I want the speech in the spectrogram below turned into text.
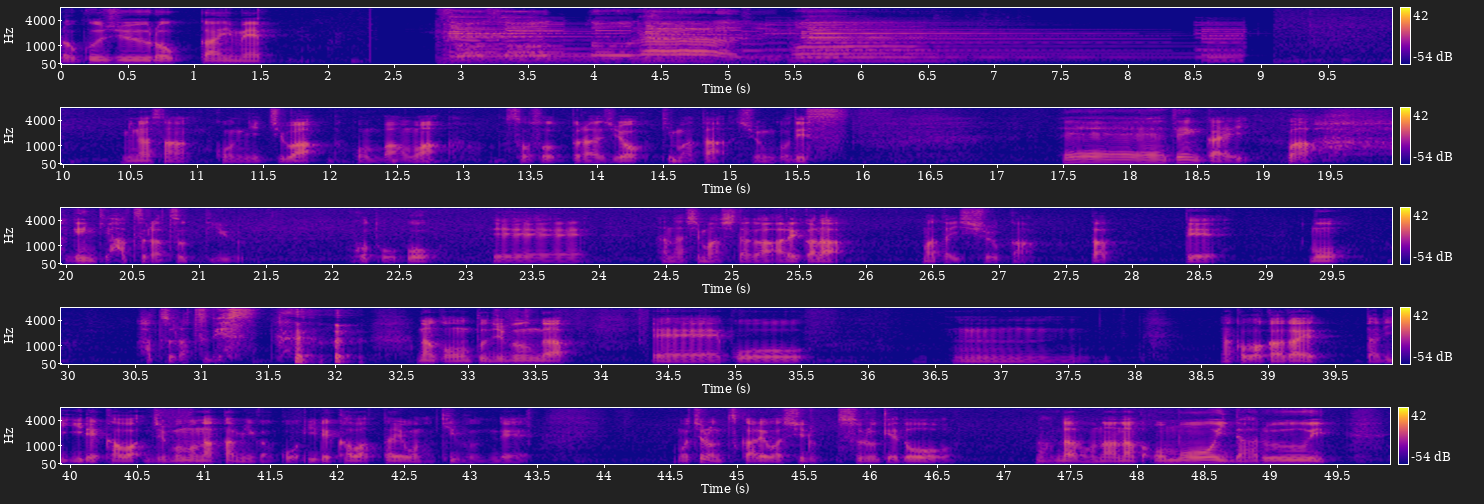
66回目そそっとラジ皆さんこんにちは。こんばんは。そそっとラジオ木俣俊吾です。えー、前回は元気はつらつっていうことを、えー話しましたがあれからまた1週間経ってもはつらつです。なんかほんと自分が、えーこううーんなんか若返ったり入れ替わ自分の中身がこう入れ替わったような気分でもちろん疲れはしるするけどなんだろうななんか重いだるい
